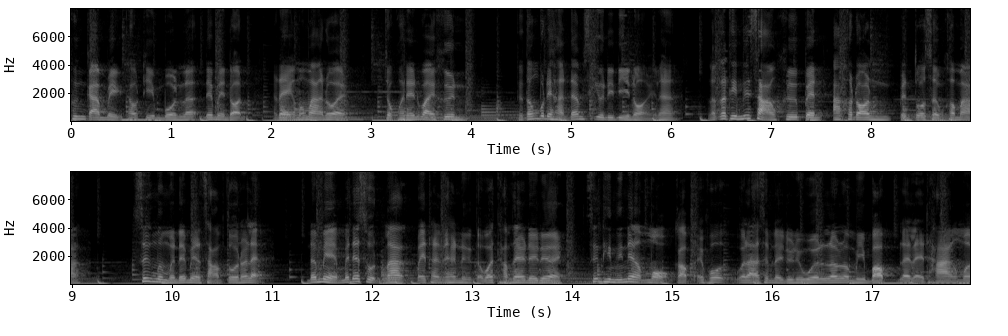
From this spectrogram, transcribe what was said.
พึ่งการเบรกเท่าทีมบนและเดเมนดอทแรงมากๆด้วย จบคอนเทนต์ไวขึ้น แต่ต้องบริหารแต้มสกิลดีๆหน่อยนะแล้วก็ทีมที่ 3 คือเป็นอาคาดอนเป็นตัวเสริมเข้ามา ซึ่งมันเหมือนเดเมจสามตัวนั่นแหละ ดาเมจไม่ได้สุดมากไปทางใดทางหนึ่ง แต่ว่าทำได้เรื่อยๆ ซึ่งทีมนี้เนี่ยเหมาะกับไอ้พวกเวลาเซมเลตยูนิเวิร์สแล้วเรามีบัฟหลายๆทางมา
